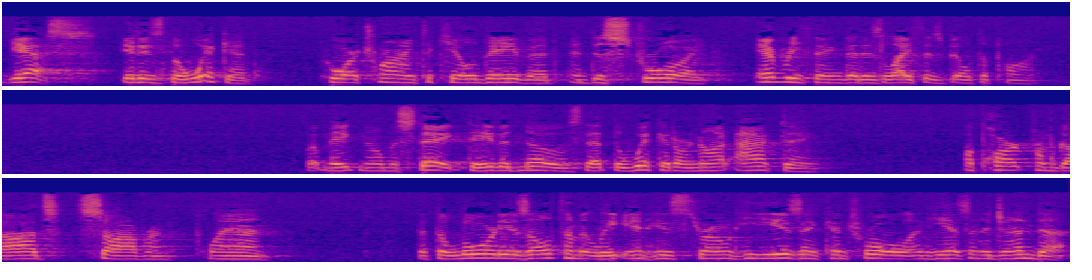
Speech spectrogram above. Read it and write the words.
Yes, it is the wicked who are trying to kill David and destroy everything that his life is built upon. But make no mistake, David knows that the wicked are not acting apart from God's sovereign plan. That the Lord is ultimately in his throne, he is in control, and he has an agenda.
